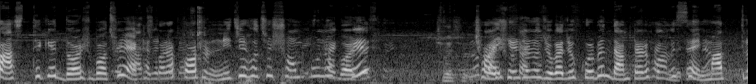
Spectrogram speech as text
পাঁচ থেকে দশ বছর এক হাজার করা কটন নিচে হচ্ছে সম্পূর্ণ গর্বে ছয়শোর জন্য যোগাযোগ করবেন দামটা আরও কম সেম মাত্র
